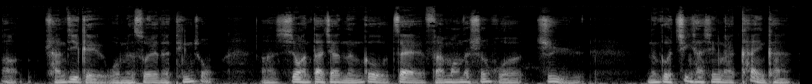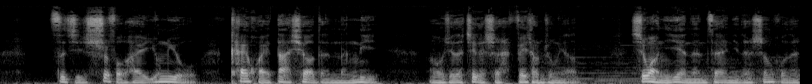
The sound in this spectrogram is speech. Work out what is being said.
啊传递给我们所有的听众啊，希望大家能够在繁忙的生活之余，能够静下心来看一看自己是否还拥有开怀大笑的能力啊。我觉得这个是非常重要的。希望你也能在你的生活的。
